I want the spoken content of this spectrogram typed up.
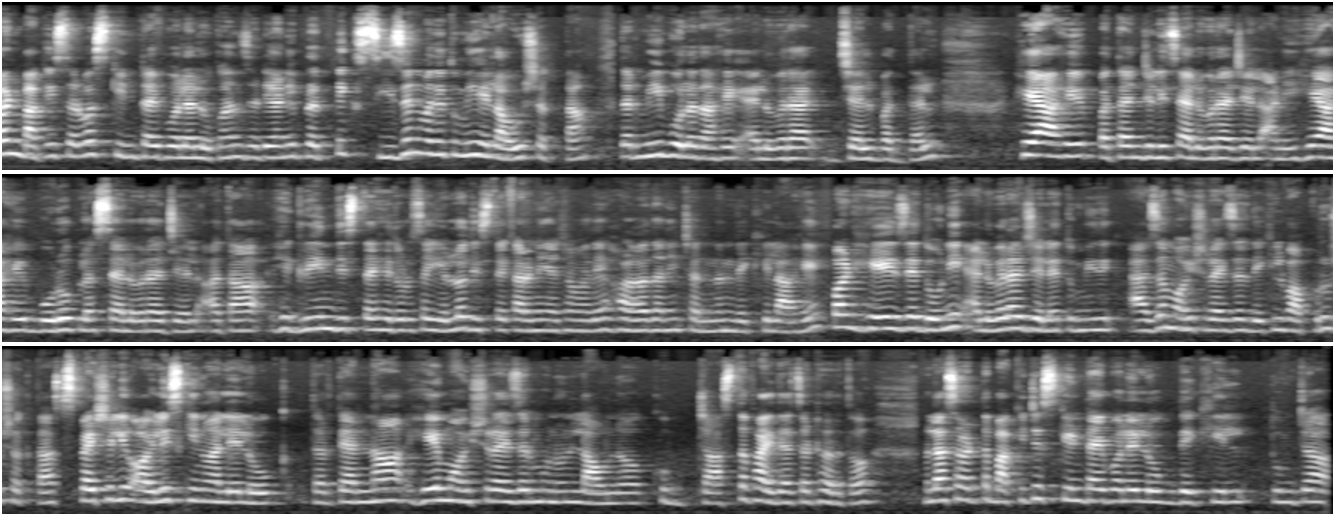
पण बाकी सर्व स्किन टाईपवाल्या लोकांसाठी आणि प्रत्येक सीझनमध्ये तुम्ही हे लावू शकता. तर मी बोलत आहे ॲलोवेरा जेलबद्दल हे आहे पतंजलीचं ॲलोवेरा जेल आणि हे आहे बोरो प्लसचं ॲलोवेरा जेल. आता हे ग्रीन दिसतंय हे थोडंसं येलो दिसतंय कारण याच्यामध्ये हळद आणि चंदन देखील आहे. पण हे जे दोन्ही ॲलोवेरा जेल आहे तुम्ही ॲज अ मॉइश्चरायझर देखील वापरू शकता. स्पेशली ऑइली स्किनवाले लोक तर त्यांना हे मॉइश्चरायझर म्हणून लावणं खूप जास्त फायद्याचं ठरतं. मला असं वाटतं बाकीचे स्किन टाईपवाले लोक देखील तुमच्या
